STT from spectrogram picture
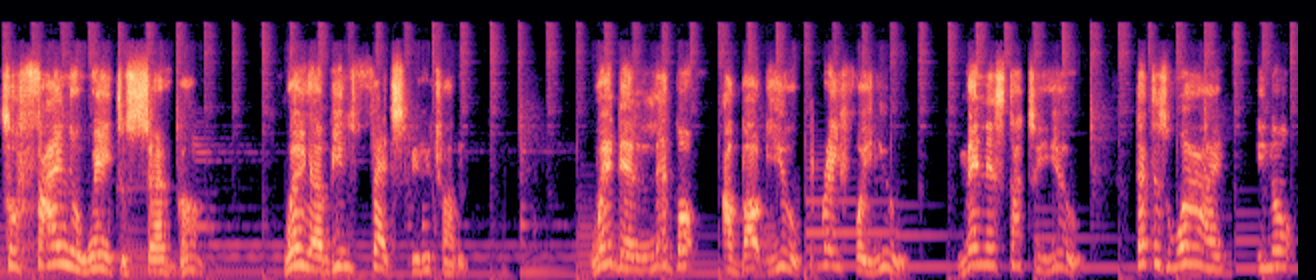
So find a way to serve God where you are being fed spiritually, where they labor about you, pray for you, minister to you. That is why, you know,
